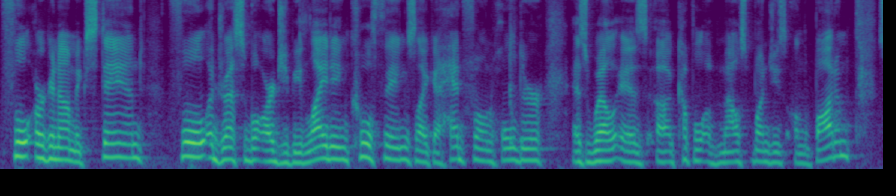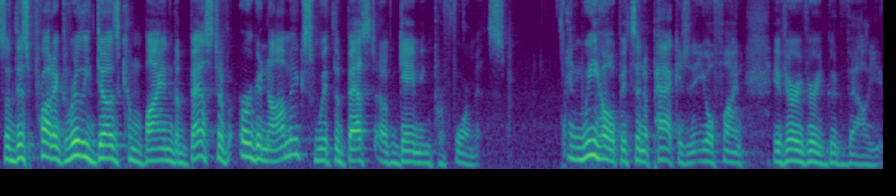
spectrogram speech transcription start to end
full ergonomic stand, full addressable RGB lighting, cool things like a headphone holder, as well as a couple of mouse bungees on the bottom. So this product really does combine the best of ergonomics with the best of gaming performance. And we hope it's in a package that you'll find a very, very good value.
